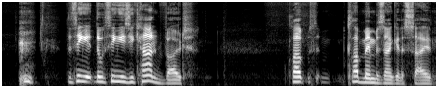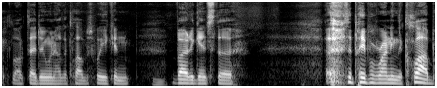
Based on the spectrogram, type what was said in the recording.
the thing the thing is, you can't vote. Club club members don't get a say like they do in other clubs, where you can mm. vote against the the people running the club,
